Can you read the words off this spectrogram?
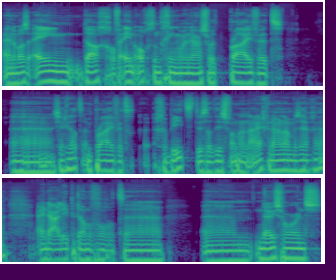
En er was één dag of één ochtend gingen we naar een soort private... zeg je dat? Een private gebied. Dus dat is van een eigenaar, laat maar zeggen. En daar liepen dan bijvoorbeeld ehm, neushoorns...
